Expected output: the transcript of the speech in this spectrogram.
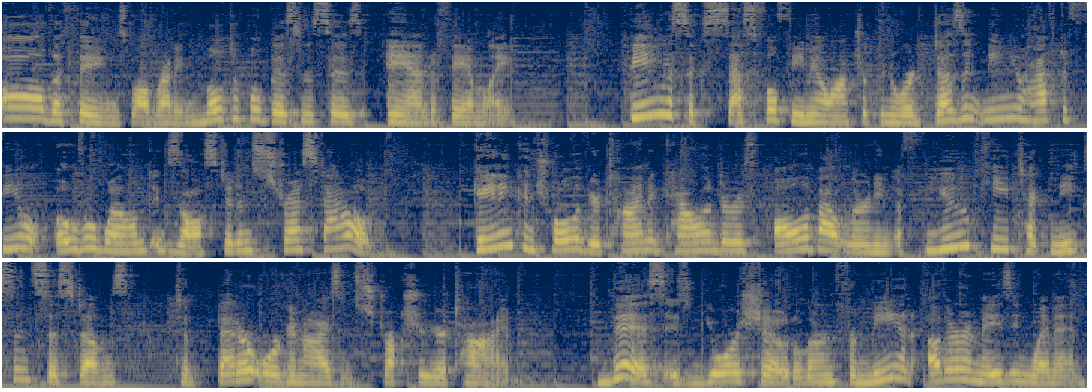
all the things while running multiple businesses and a family. Being a successful female entrepreneur doesn't mean you have to feel overwhelmed, exhausted, and stressed out. Gaining control of your time and calendar is all about learning a few key techniques and systems to better organize and structure your time. This is your show to learn from me and other amazing women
